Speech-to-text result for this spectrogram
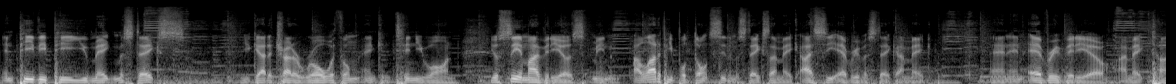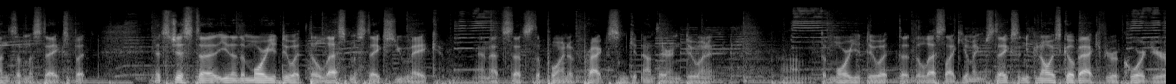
in PvP, you make mistakes. You got to try to roll with them and continue on. You'll see in my videos, I mean, a lot of people don't see the mistakes I make. I see every mistake I make. And in every video, I make tons of mistakes. But it's just, uh, you know, the more you do it, the less mistakes you make. And that's that's the point of practicing, getting out there and doing it. Um, the more you do it, the, the less likely you'll make mistakes. And you can always go back, if you record your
